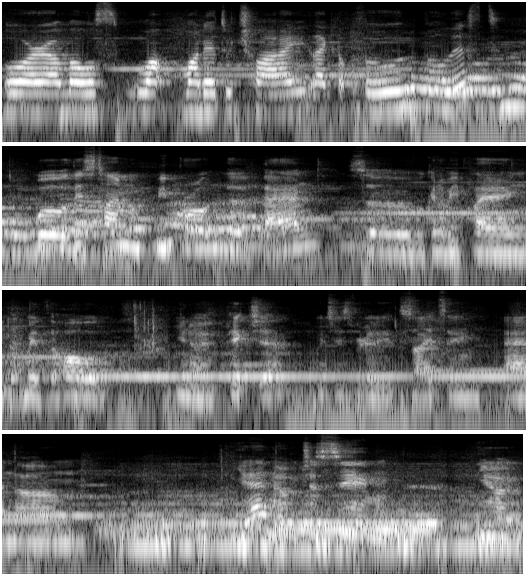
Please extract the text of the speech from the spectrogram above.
or uh, most wa- wanted to try like food, food list? Well, this time we brought the band, so we're going to be playing with the whole, you know, picture, which is really exciting. And um, yeah, no, just seeing, you know,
